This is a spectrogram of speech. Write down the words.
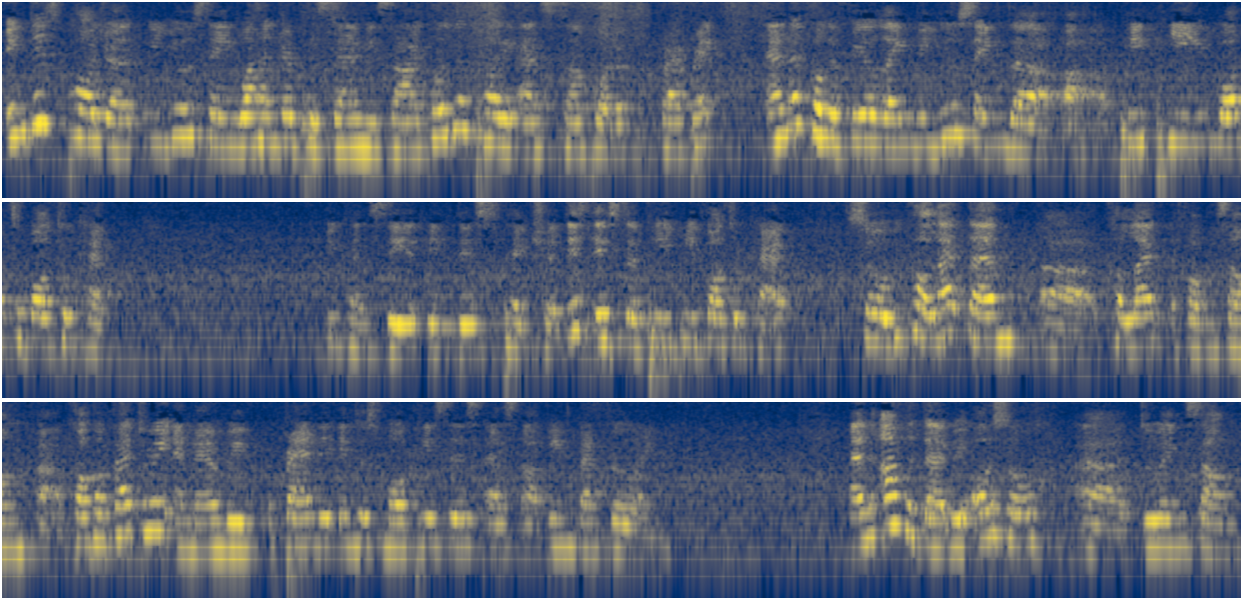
In this project, we're using 100% recycled polyester for the fabric and then for the filling, we're using the uh, PP water bottle cap. You can see it in this picture. This is the PP bottle cap. So we collect them, uh, collect from some uh, factory, and then we brand it into small pieces as uh, bean bag filling. And after that, we also uh, doing some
